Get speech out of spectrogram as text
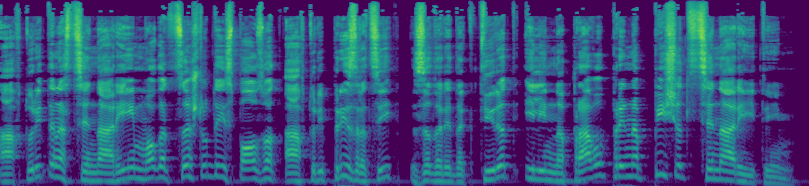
Авторите на сценарии могат също да използват автори-призраци, за да редактират или направо пренапишат сценариите им –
